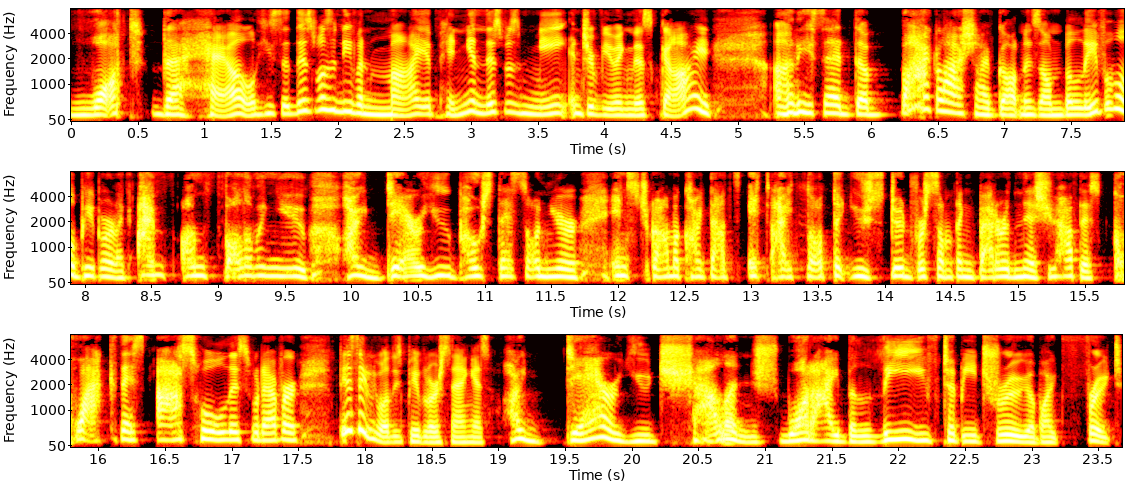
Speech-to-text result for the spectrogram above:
what the hell? He said, This wasn't even my opinion. This was me interviewing this guy. And he said, The backlash I've gotten is unbelievable. People are like, I'm unfollowing you. How dare you post this on your Instagram account? That's it. I thought that you stood for something better than this. You have this quack, this asshole, this whatever. Basically, what these people are saying is, How dare you challenge what I believe to be true about fruit?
